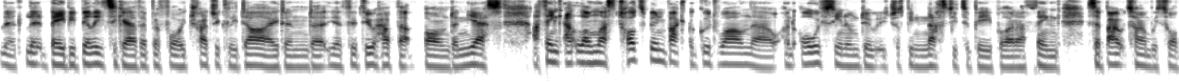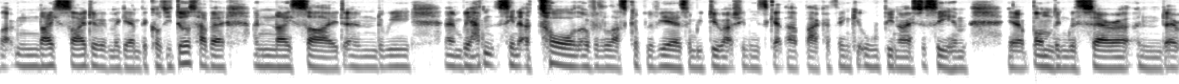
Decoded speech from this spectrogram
little baby Billy together before he tragically died. And uh, yeah, they do have that bond. And yes, I think at long last, Todd's been back a good while now, and all we've seen him do is just be nasty to people. And I think it's about time we saw that nice side of him again because he does have a, a nice side, and we and we haven't seen it at all over the last couple of years, and we do actually need to get that back. I think it would be nice to see him, you know, bonding with Sarah and uh,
